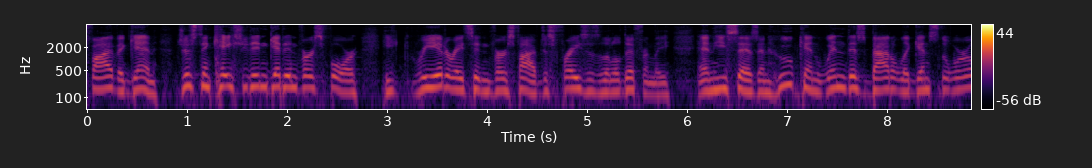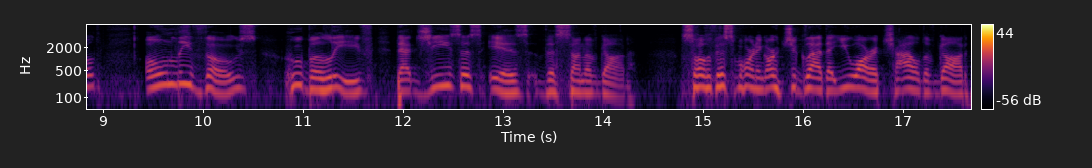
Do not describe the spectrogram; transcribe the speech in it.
5, again, just in case you didn't get in verse 4, he reiterates it in verse 5, just phrases a little differently. And he says, And who can win this battle against the world? Only those who believe that Jesus is the Son of God. So, this morning, aren't you glad that you are a child of God?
